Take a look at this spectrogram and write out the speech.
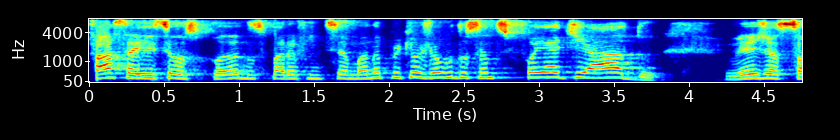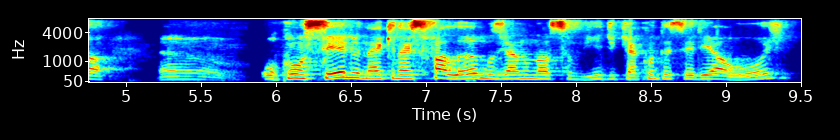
Faça aí seus planos para o fim de semana, porque o jogo do Santos foi adiado. Veja só, uh, o conselho né, que nós falamos já no nosso vídeo que aconteceria hoje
